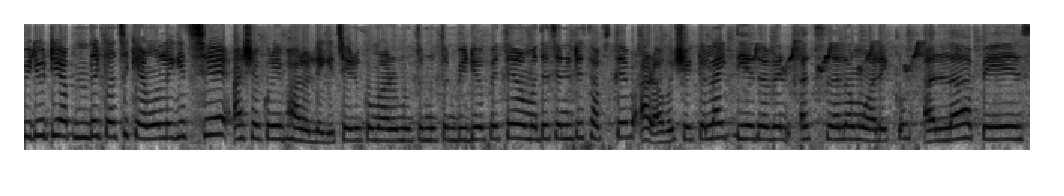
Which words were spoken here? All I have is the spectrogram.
ভিডিওটি আপনাদের কাছে কেমন লেগেছে? আশা করি ভালো লেগেছে। এরকম আরও নতুন নতুন ভিডিও পেতে আমাদের চ্যানেলটি সাবস্ক্রাইব আর অবশ্যই একটা লাইক দিয়ে যাবেন। আসসালামু আলাইকুম। আল্লাহ হাফেজ।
